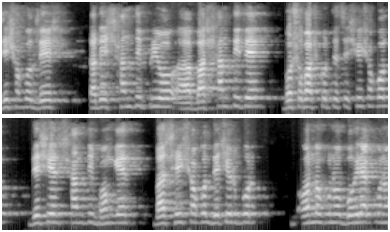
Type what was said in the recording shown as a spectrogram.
যে সকল দেশ তাদের শান্তিপ্রিয় বা শান্তিতে বসবাস করতেছে, সেই সকল দেশের শান্তি ভঙ্গের বা সেই সকল দেশের উপর অন্য কোনো বহিরাগ কোনো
